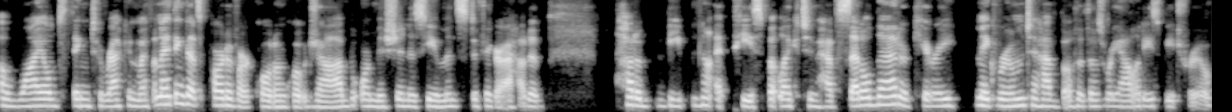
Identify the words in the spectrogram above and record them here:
a wild thing to reckon with. And I think that's part of our quote unquote job or mission as humans to figure out how to how to be not at peace, but like to have settled that or carry, make room to have both of those realities be true.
